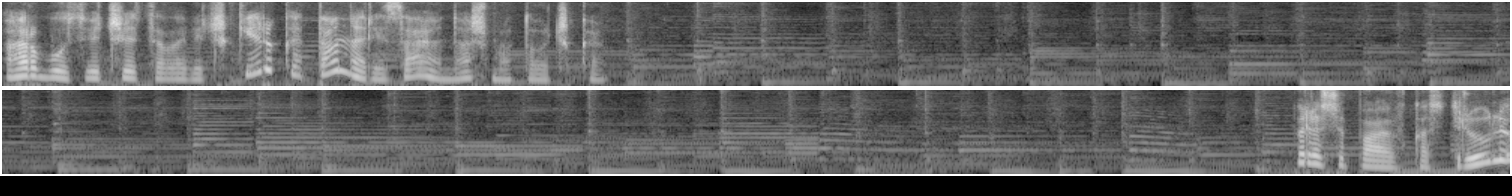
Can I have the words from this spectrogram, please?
Гарбуз відчистила від шкірки та нарізаю на шматочки. Пересипаю в кастрюлю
